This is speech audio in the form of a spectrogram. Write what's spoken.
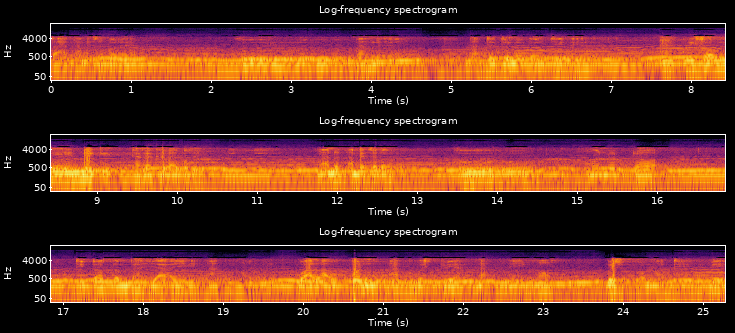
taat sampai sepore. Guru. Paham ya? Tak duduno kunci Aku iso ngene gara-gara apa sih? Manut ambek sapa? Guru. Ngono tok. Ditoto Mbah Yai aku manut. Walaupun aku wis duwe anak lima, wis omah dhewe.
